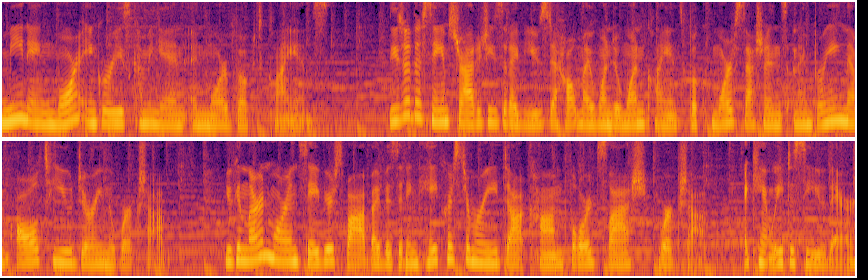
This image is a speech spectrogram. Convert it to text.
meaning more inquiries coming in and more booked clients. These are the same strategies that I've used to help my one to one clients book more sessions, and I'm bringing them all to you during the workshop. You can learn more and save your spot by visiting heykristamarie.com forward slash workshop. I can't wait to see you there.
